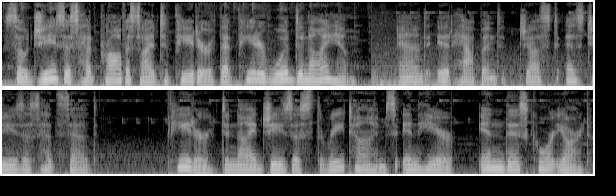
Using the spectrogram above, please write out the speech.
So Jesus had prophesied to Peter that Peter would deny him. And it happened just as Jesus had said. Peter denied Jesus three times in here, in this courtyard,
